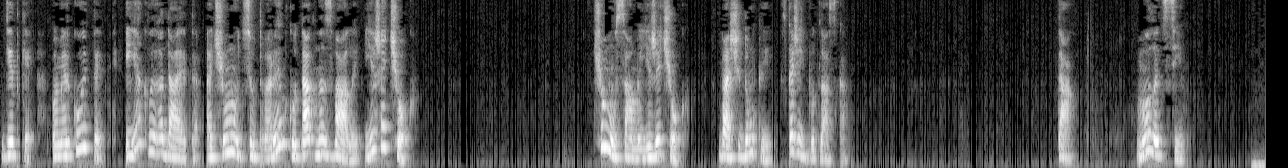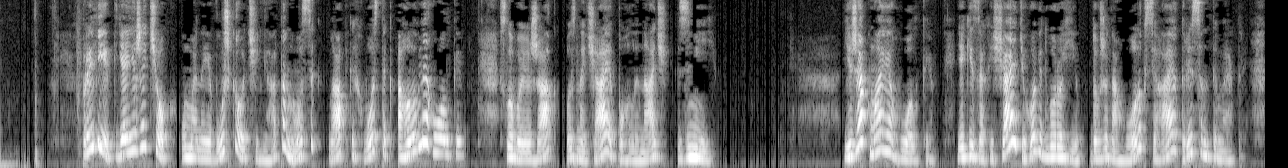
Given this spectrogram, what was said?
Дітки, поміркуйте, і як ви гадаєте, а чому цю тваринку так назвали їжачок? Чому саме їжачок? Ваші думки, скажіть, будь ласка. Так, молодці. Привіт, я їжачок. У мене є вушка, оченята, носик, лапки, хвостик, а головне голки. Слово їжак означає поглинач змій. Їжак має голки, які захищають його від ворогів. Довжина голок сягає 3 см.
